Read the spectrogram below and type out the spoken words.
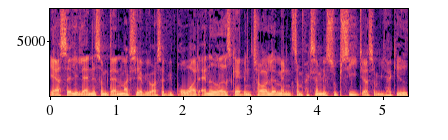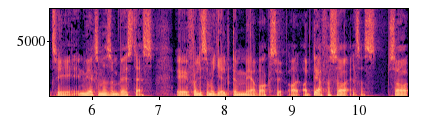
Ja, selv i lande som Danmark ser vi jo også, at vi bruger et andet redskab end tolle, men som for eksempel subsidier, som vi har givet til en virksomhed som Vestas, øh, for ligesom at hjælpe dem med at vokse. Og, og derfor så, altså, så,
